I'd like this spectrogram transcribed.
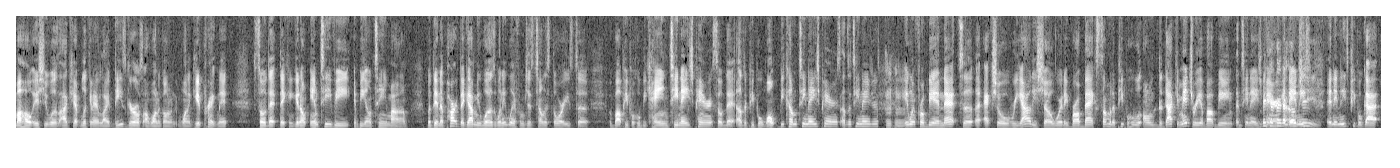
my whole issue was I kept looking at it like these girls are want to go want to get pregnant so that they can get on MTV and be on Teen Mom. But then the part that got me was when it went from just telling stories to about people who became teenage parents so that other people won't become teenage parents, other teenagers. Mhm. It went from being that to an actual reality show where they brought back some of the people who were on the documentary about being a teenage Because parent, the and then these and then these people got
